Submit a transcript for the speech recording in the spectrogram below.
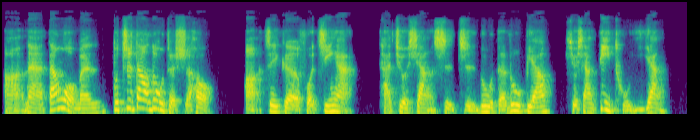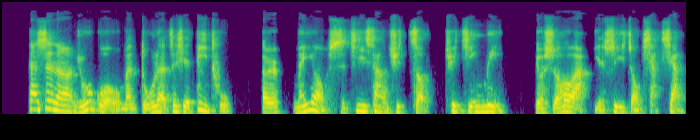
啊，那当我们不知道路的时候，啊，这个佛经啊，它就像是指路的路标，就像地图一样。但是呢，如果我们读了这些地图，而没有实际上去走、去经历，有时候啊，也是一种想象。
